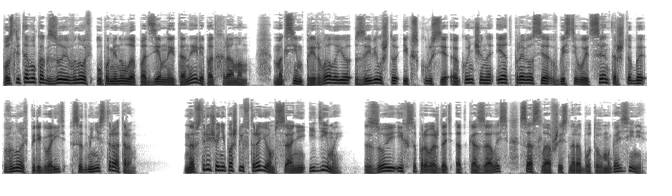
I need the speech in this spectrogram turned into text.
После того, как Зоя вновь упомянула подземные тоннели под храмом, Максим прервал ее, заявил, что экскурсия окончена и отправился в гостевой центр, чтобы вновь переговорить с администратором. На встречу они пошли втроем с Аней и Димой. Зоя их сопровождать отказалась, сославшись на работу в магазине.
